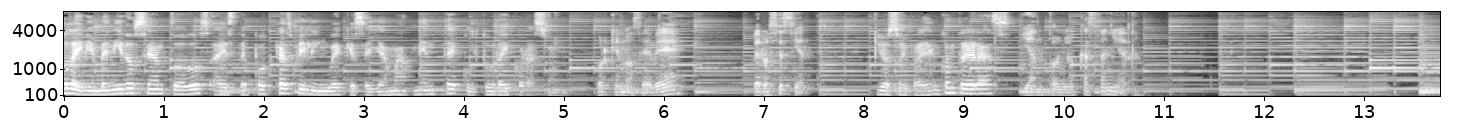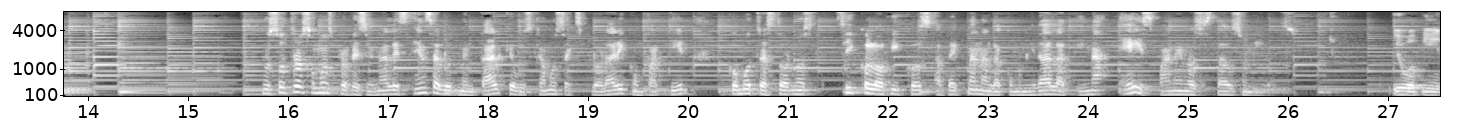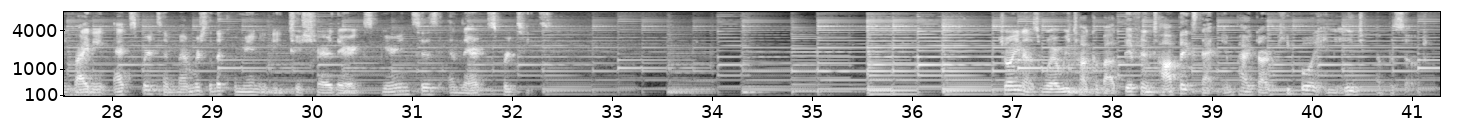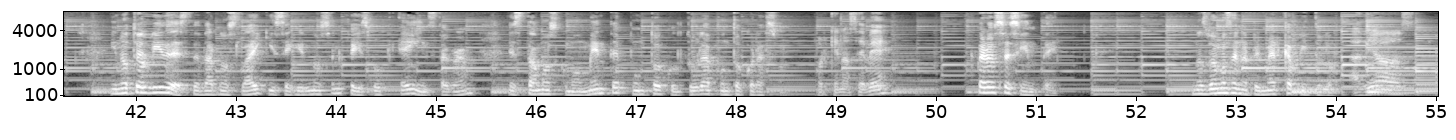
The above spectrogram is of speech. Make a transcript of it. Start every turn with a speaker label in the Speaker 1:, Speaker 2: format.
Speaker 1: Hola y bienvenidos sean todos a este podcast bilingüe que se llama Mente, Cultura y Corazón.
Speaker 2: Porque no se ve, pero se siente.
Speaker 1: Yo soy Brian Contreras
Speaker 2: y Antonio Castañeda.
Speaker 1: Nosotros somos profesionales en salud mental que buscamos explorar y compartir cómo trastornos psicológicos afectan a la comunidad latina e hispana en los Estados Unidos.
Speaker 2: We will be inviting experts and members of the community to share their experiences and their expertise. Join us where we talk about different topics that impact our people in each episode.
Speaker 1: Y no te olvides de darnos like y seguirnos en Facebook e Instagram. Estamos como mente.cultura.corazón.
Speaker 2: Porque no se ve,
Speaker 1: pero se siente. Nos vemos en el primer capítulo.
Speaker 2: Adiós.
